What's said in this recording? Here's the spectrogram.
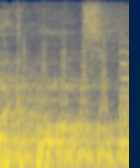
like walls.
